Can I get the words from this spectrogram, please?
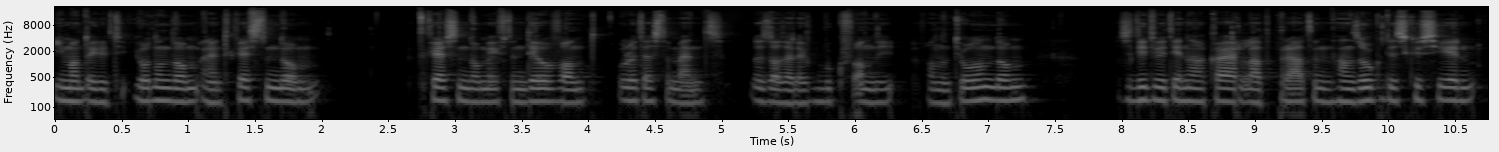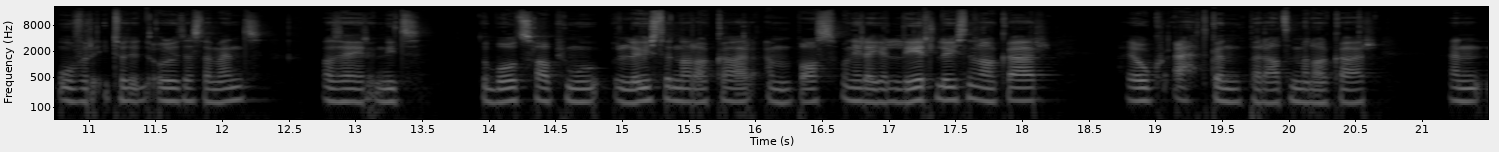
iemand uit het jodendom en het christendom... Het christendom heeft een deel van het Oude Testament, dus dat is eigenlijk het boek van, die, van het jodendom. Als je die twee tegen elkaar laat praten, gaan ze ook discussiëren over iets uit het Oude Testament. Is eigenlijk niet de boodschap. Je moet luisteren naar elkaar en pas wanneer je leert luisteren naar elkaar, ga je ook echt kunnen praten met elkaar. En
